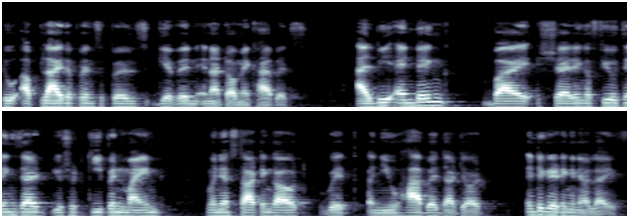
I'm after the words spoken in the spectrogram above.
to apply the principles given in Atomic Habits. I'll be ending by sharing a few things that you should keep in mind when you're starting out with a new habit that you're integrating in your life.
